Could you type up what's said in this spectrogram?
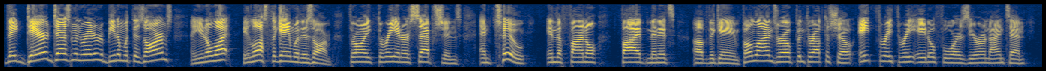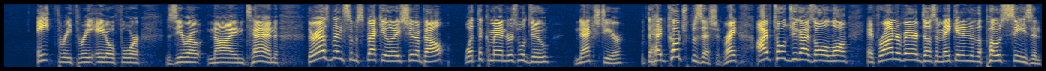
They dared Desmond Ridder to beat him with his arms. And you know what? He lost the game with his arm, throwing three interceptions and two in the final five minutes of the game. Phone lines are open throughout the show 833 804 0910. 833 804 0910. There has been some speculation about what the commanders will do next year with the head coach position, right? I've told you guys all along if Ron Rivera doesn't make it into the postseason,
